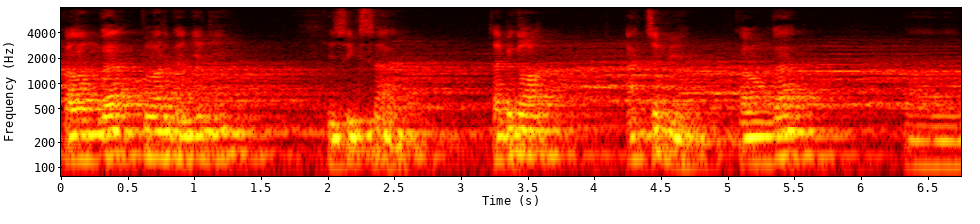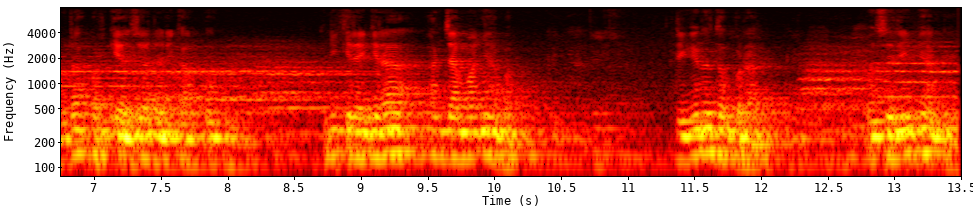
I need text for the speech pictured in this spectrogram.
kalau enggak keluarganya di disiksa tapi kalau ancam ya kalau enggak uh, udah pergi aja dari kampung ini kira-kira ancamannya apa? Ringan atau berat? Masih ringan ya?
